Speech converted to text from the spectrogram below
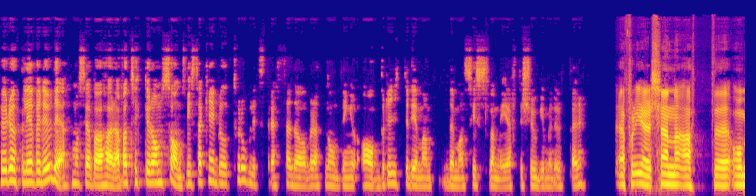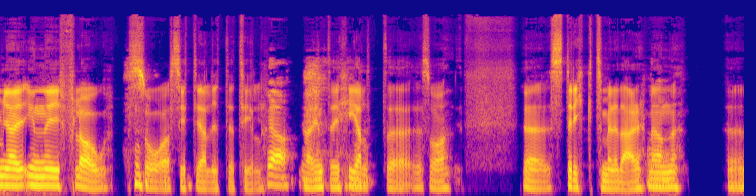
Hur upplever du det? Måste jag bara höra. Vad tycker du om sånt? Vissa kan ju bli otroligt stressade över att någonting avbryter det man, det man sysslar med efter 20 minuter. Jag får erkänna att eh, om jag är inne i flow så sitter jag lite till. Ja. Jag är inte helt eh, så eh, strikt med det där, men eh,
